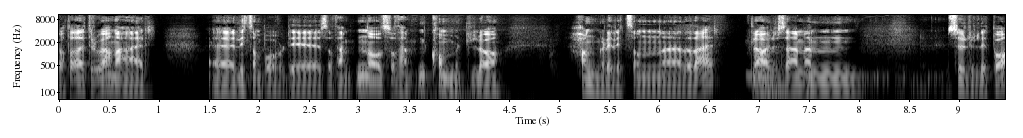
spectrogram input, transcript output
godt av det. Jeg tror han er øh, litt sånn på over til Southampton, og Southampton kommer til å hangle litt sånn øh, det der. Klare seg, men surre litt på.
